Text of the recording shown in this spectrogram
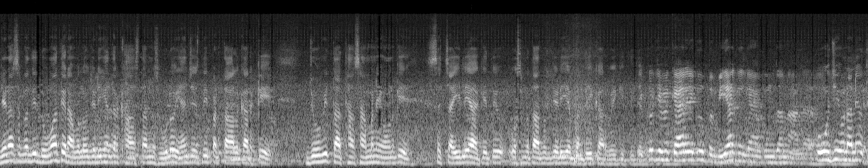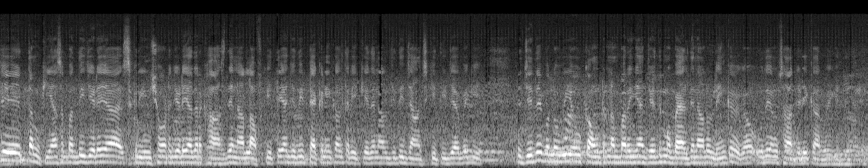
ਜਿਨ੍ਹਾਂ ਸੰਬੰਧੀ ਦੋਵਾਂ ਧਿਰਾਂ ਵੱਲੋਂ ਜਿਹੜੀਆਂ ਦਰਖਾਸਤਾਂ ਮਸੂਲ ਹੋਈਆਂ, ਜਿਸ ਦੀ ਪੜਤਾਲ ਕਰਕੇ ਜੋ ਵੀ ਤੱਥਾਂ ਸਾਹਮਣੇ ਆਉਣਗੇ ਸੱਚਾਈ ਲਿਆ ਕੇ ਤੇ ਉਸ ਮੁਤਾਬਕ ਜਿਹੜੀ ਹੈ ਬੰਦੀ ਕਾਰਵਾਈ ਕੀਤੀ ਜਾਵੇ। ਦੇਖੋ ਜਿਵੇਂ ਕਹਿ ਰਹੇ ਕਿ ਉਹ ਬੰਬੀਆ ਗੈਂਗ ਗੂੰਗ ਦਾ ਨਾਂ ਲੈ ਰਹੇ ਉਹ ਜੀ ਉਹਨਾਂ ਨੇ ਉੱਥੇ ਧਮਕੀਆਂ ਸੰਬੰਧੀ ਜਿਹੜੇ ਆ ਸਕਰੀਨਸ਼ਾਟ ਜਿਹੜੇ ਆ ਦਰਖਾਸਤ ਦੇ ਨਾਲ ਲਾਫ ਕੀਤੇ ਆ ਜਿਹਦੀ ਟੈਕਨੀਕਲ ਤਰੀਕੇ ਦੇ ਨਾਲ ਜਿਹਦੀ ਜਾਂਚ ਕੀਤੀ ਜਾਵੇਗੀ। ਤੇ ਜਿਹਦੇ ਵੱਲੋਂ ਵੀ ਉਹ ਕਾਊਂਟਰ ਨੰਬਰ ਜਾਂ ਜਿਹਦੇ ਮੋਬਾਈਲ ਦੇ ਨਾਲ ਉਹ ਲਿੰਕ ਹੋਏਗਾ ਉਹਦੇ ਅਨੁਸਾਰ ਜਿਹੜੀ ਕਾਰਵਾਈ ਕੀਤੀ ਜਾਵੇਗੀ।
